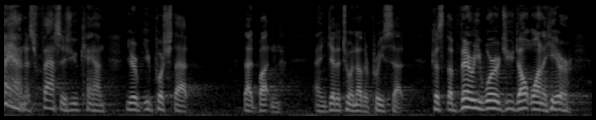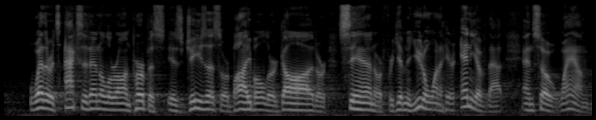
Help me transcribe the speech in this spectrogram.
bam, as fast as you can, you you push that, that button and get it to another preset. Because the very word you don't want to hear, whether it's accidental or on purpose, is Jesus or Bible or God or sin or forgiveness. You don't want to hear any of that. And so, wham,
